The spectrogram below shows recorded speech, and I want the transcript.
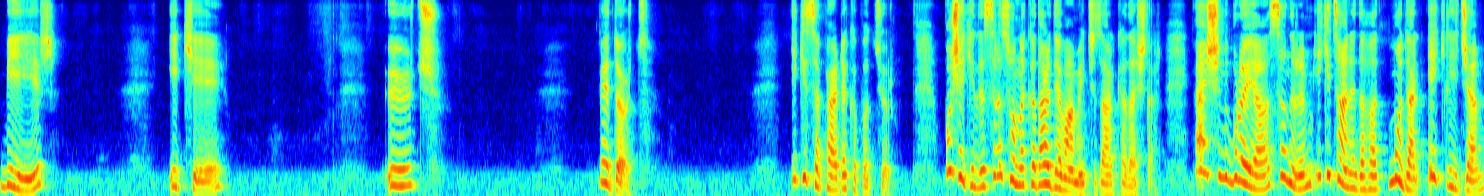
Bir, 2 3 ve 4. İki seferde kapatıyorum. Bu şekilde sıra sonuna kadar devam edeceğiz arkadaşlar. Ben şimdi buraya sanırım iki tane daha model ekleyeceğim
